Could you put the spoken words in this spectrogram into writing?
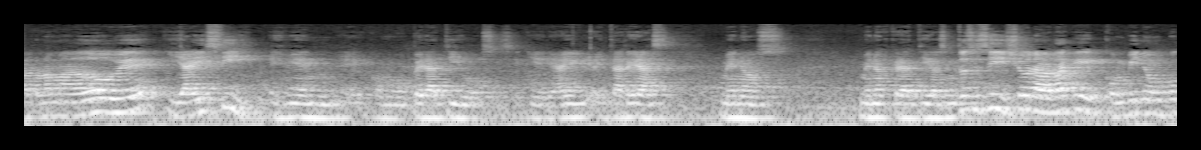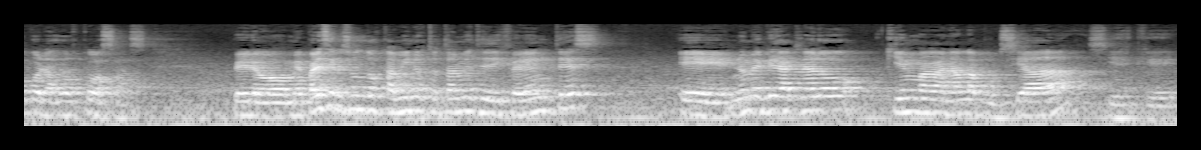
programa de Adobe y ahí sí es bien eh, como operativo, si se quiere, hay tareas menos menos creativas. Entonces sí, yo la verdad que combino un poco las dos cosas, pero me parece que son dos caminos totalmente diferentes. Eh, no me queda claro quién va a ganar la pulseada, si es que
